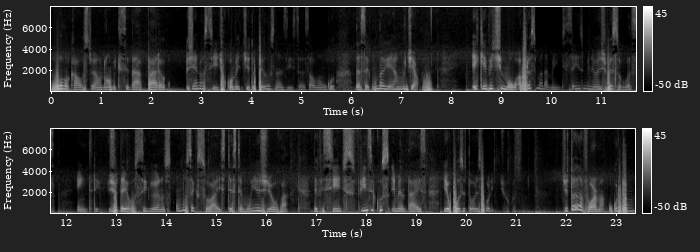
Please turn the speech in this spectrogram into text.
O Holocausto é o nome que se dá para o genocídio cometido pelos nazistas ao longo da Segunda Guerra Mundial e que vitimou aproximadamente 6 milhões de pessoas, entre judeus, ciganos, homossexuais, testemunhas de Jeová, deficientes físicos e mentais e opositores políticos. De toda forma, o grupo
